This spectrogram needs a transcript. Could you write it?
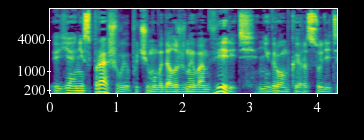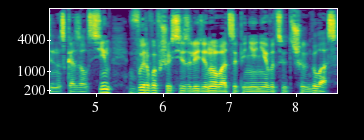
«Я не спрашиваю, почему мы должны вам верить», – негромко и рассудительно сказал Син, вырвавшись из ледяного оцепенения выцветших глаз.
